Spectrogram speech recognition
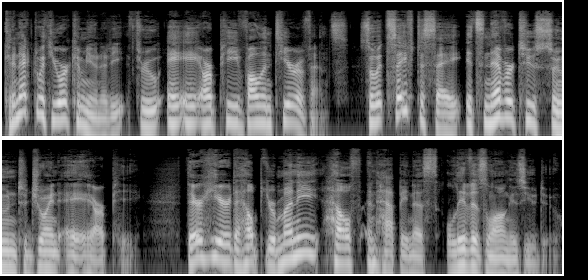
Connect with your community through AARP volunteer events. So it's safe to say it's never too soon to join AARP. They're here to help your money, health, and happiness live as long as you do.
